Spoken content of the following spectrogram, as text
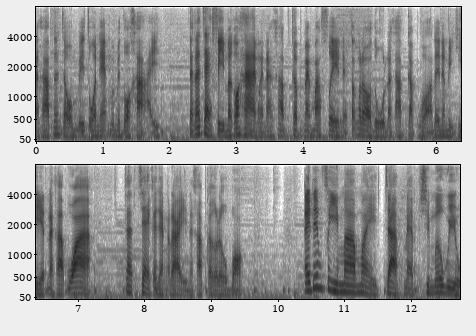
นะครับเนื่องจากว่ามันเป็นตัวเนี้ยมันเป็นตัวขาย แต่ถ้าแจกฟรีมันก็หายเหมือนกันนะครับ กับแมกมาเฟรนเนี่ยต้องรอดูนะครับกับหัวไดนามิกเคสนะครับว่าจะแจกกันอย่างไรนะครับกับโรบ็อกไอเทมฟรีมาใหม่จากแมป Shimmer View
